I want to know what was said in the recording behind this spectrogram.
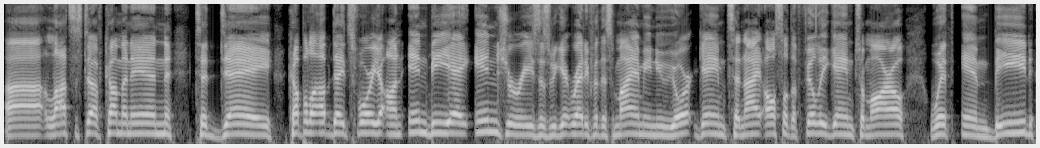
Uh, lots of stuff coming in today. Couple of updates for you on NBA injuries as we get ready for this Miami New York game tonight. Also, the Philly game tomorrow with Embiid.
